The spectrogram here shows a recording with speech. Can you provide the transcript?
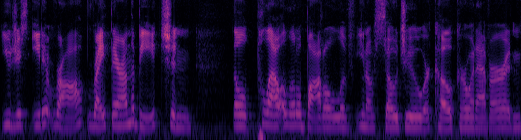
you just eat it raw right there on the beach and they'll pull out a little bottle of you know soju or coke or whatever and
